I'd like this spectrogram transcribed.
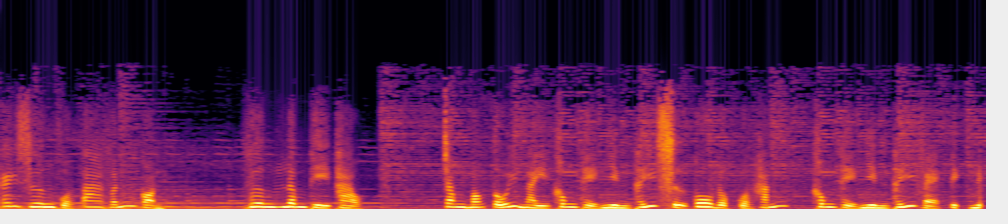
Cái dương của ta vẫn còn. Vương Lâm thì thào. Trong bóng tối này không thể nhìn thấy sự cô độc của hắn, không thể nhìn thấy vẻ tịch mịch.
